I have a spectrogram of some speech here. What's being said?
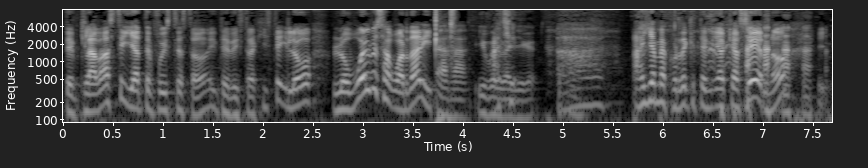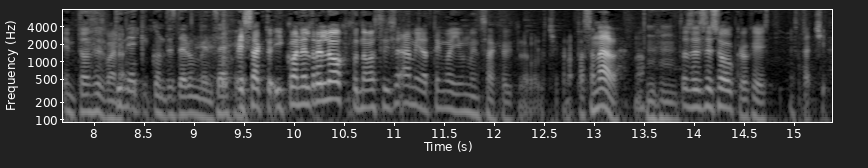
te clavaste y ya te fuiste hasta donde y te distrajiste y luego lo vuelves a guardar y... Ajá, y vuelve a llegar. Ah, ah, ya me acordé que tenía que hacer, ¿no? Entonces, bueno. Tenía que contestar un mensaje. Exacto. Y con el reloj, pues nomás te dice, ah, mira, tengo ahí un mensaje, luego lo checo, no pasa nada, ¿no? Entonces, eso creo que está chido.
